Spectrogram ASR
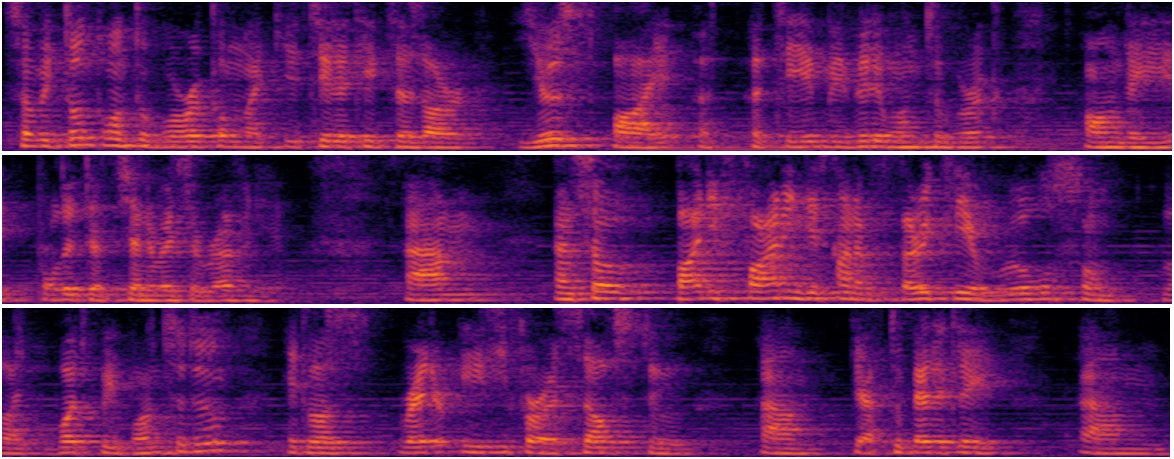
So we don't want to work on like utilities that are used by a, a team. We really want to work on the product that generates the revenue. Um, and so by defining these kind of very clear rules on like what we want to do, it was rather easy for ourselves to, um, yeah, to basically um,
